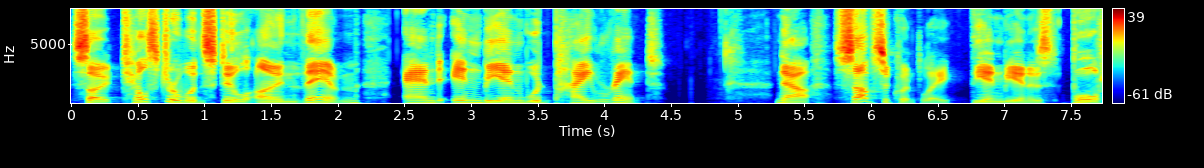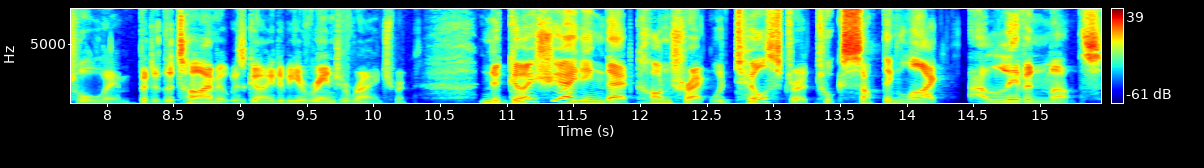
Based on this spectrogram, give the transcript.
So Telstra would still own them and NBN would pay rent. Now, subsequently, the NBN has bought all them, but at the time it was going to be a rent arrangement. Negotiating that contract with Telstra took something like 11 months,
